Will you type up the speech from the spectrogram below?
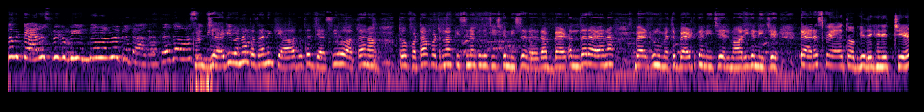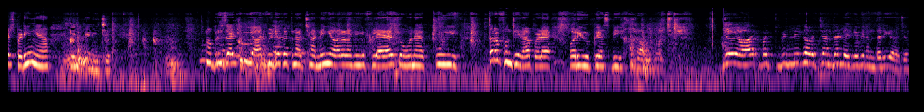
कभी टेरेस पे कभी अंदर हम लोग आ जाता है। जैरी को ना पता नहीं क्या आदत है जैसे ही वो आता है ना तो फटाफट ना किसी ना किसी चीज़ के नीचे जाता है। बेड अंदर आया ना बेडरूम में तो बेड के नीचे अलमारी के नीचे टेरेस पे आया तो अब ये देखें जो चेयर्स पड़ी हुई ना इनके नीचे। अब रिज़ल्ट भी यार वीडियो का इतना अच्छा नहीं आ रहा क्योंकि फ्लैश ऑन है पूरी तरफ़ अंधेरा पड़ा है और यूपीएस भी खराब हो चुकी है। जो यार बच, बिल्ली का बच्चा अंदर लेके फिर अंदर ही आ जाओ।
